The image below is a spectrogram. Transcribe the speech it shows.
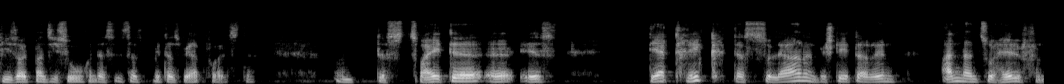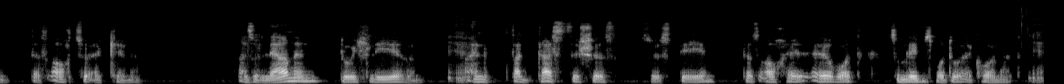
die sollte man sich suchen. Das ist das mit das Wertvollste. Und das Zweite äh, ist, der Trick, das zu lernen, besteht darin, anderen zu helfen, das auch zu erkennen. Also Lernen durch Lehren. Ja. Ein fantastisches System, das auch Elrod zum Lebensmotto erkoren hat. Ja,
